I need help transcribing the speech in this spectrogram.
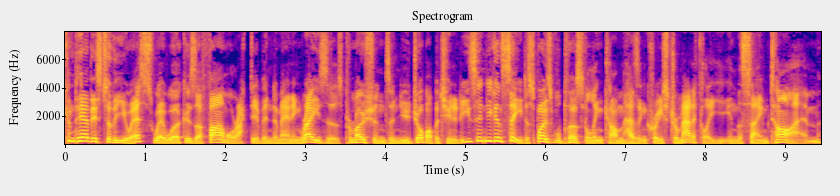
Compare this to the US, where workers are far more active in demanding raises, promotions, and new job opportunities, and you can see disposable personal income has increased dramatically in the same time.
